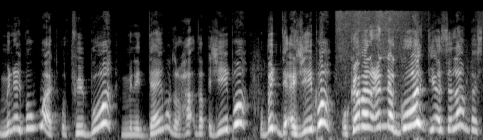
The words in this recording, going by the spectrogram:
من البوات وفي bow من ال diamond راح أقدر أجيبه وبدي أجيبه. وكمان عندنا gold يا سلام بس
